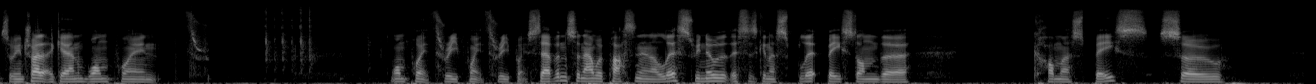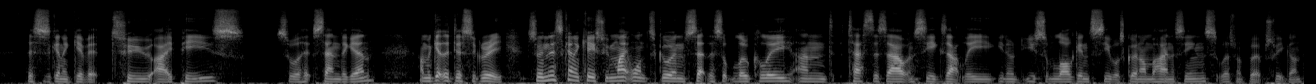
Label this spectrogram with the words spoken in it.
so we can try that again 1.3.3.7 so now we're passing in a list. We know that this is going to split based on the comma space. So this is going to give it two IPs so we'll hit send again. And we get the disagree. So in this kind of case we might want to go and set this up locally and test this out and see exactly you know use some login to see what's going on behind the scenes. Where's my burp suite gone?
